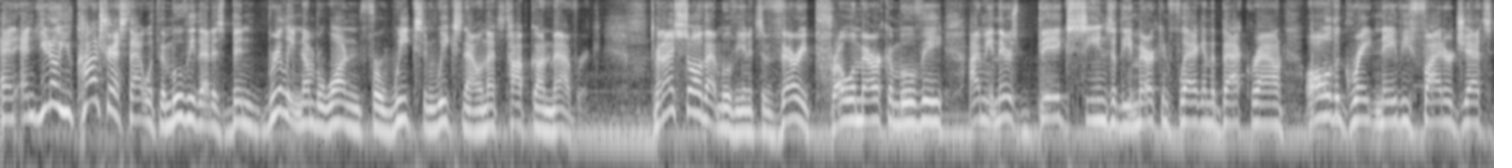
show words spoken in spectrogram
And and you know, you contrast that with the movie that has been really number one for weeks and weeks now, and that's Top Gun Maverick. And I saw that movie, and it's a very pro America movie. I mean, there's big scenes of the American flag in the background, all the great Navy fighter jets.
